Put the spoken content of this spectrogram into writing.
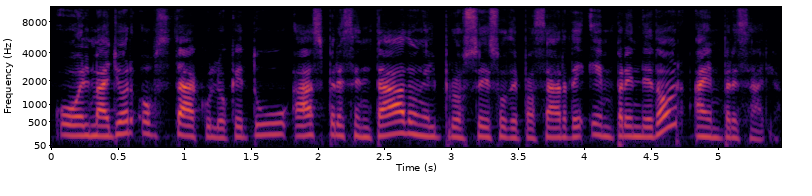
o el mayor obstáculo que tú has presentado en el proceso de pasar de emprendedor a empresario?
